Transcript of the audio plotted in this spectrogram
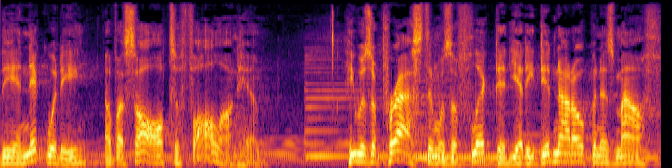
the iniquity of us all to fall on him. He was oppressed and was afflicted, yet he did not open his mouth.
